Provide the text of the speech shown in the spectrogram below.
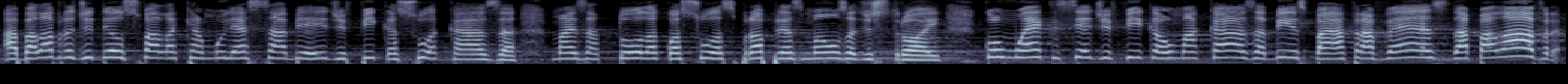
A palavra de Deus fala que a mulher sábia edifica a sua casa, mas a tola com as suas próprias mãos a destrói. Como é que se edifica uma casa, bispa? Através da palavra.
